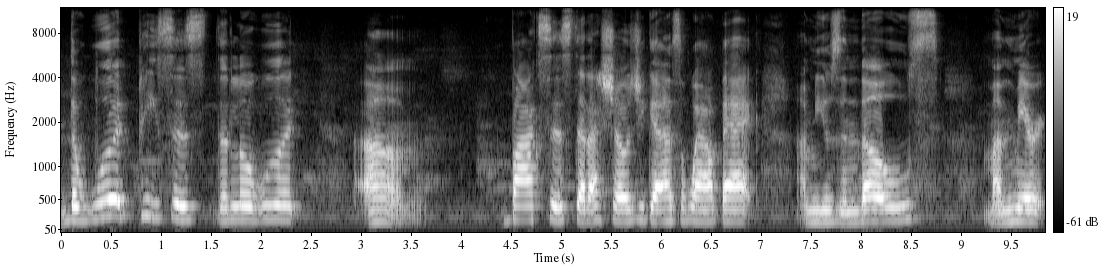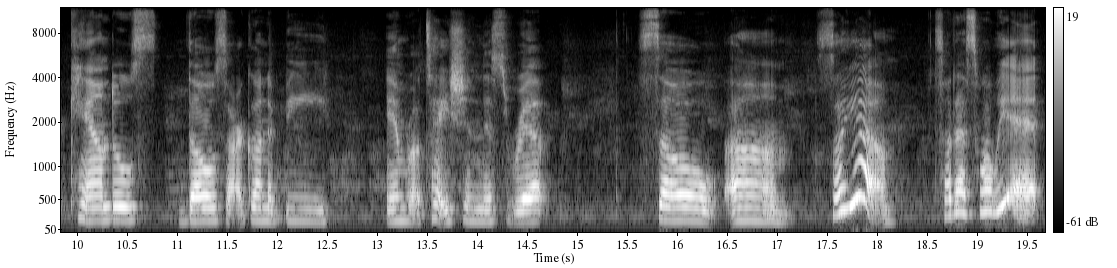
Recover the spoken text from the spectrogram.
the wood pieces the little wood um, boxes that I showed you guys a while back I'm using those. My mirrored candles those are going to be in rotation this rip so, um, so yeah. So that's where we at.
